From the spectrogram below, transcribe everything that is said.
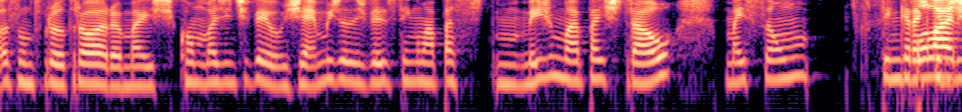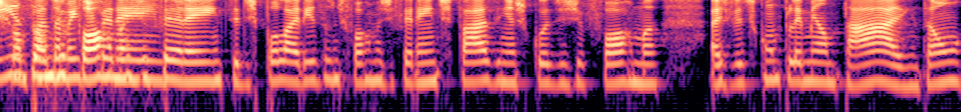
assunto para outra hora, mas como a gente vê, os gêmeos às vezes têm um mapa, mesmo mapa astral, mas são tem polarizam de formas diferentes. diferentes, eles polarizam de formas diferentes, fazem as coisas de forma às vezes complementar. Então,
